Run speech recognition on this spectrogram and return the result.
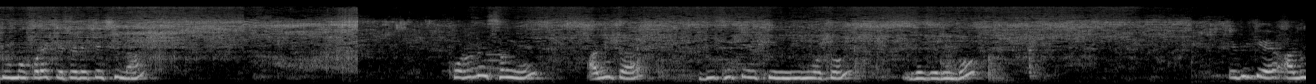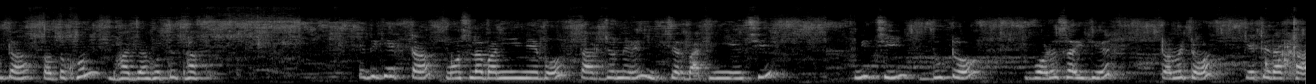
ডুমো করে কেটে রেখেছিলাম। ফোড়নের সঙ্গে আলুটা দু থেকে তিন দিন মতন ভেজে নেব। এদিকে আলুটা ততক্ষণ ভাজা হতে থাক এদিকে একটা মশলা বানিয়ে নেব, তার জন্য মিক্সার বাটি নিয়েছি। নিচ্ছি দুটো বড় সাইজের টমেটো কেটে রাখা।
